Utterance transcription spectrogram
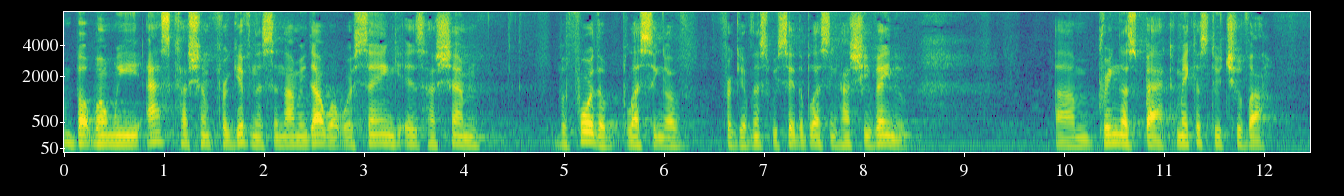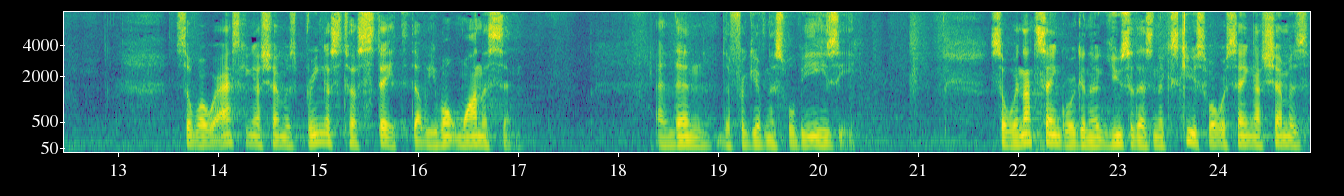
But when we ask Hashem forgiveness in Amidah, what we're saying is Hashem, before the blessing of forgiveness, we say the blessing Hashivenu. Um, bring us back, make us do tshuva. So what we're asking Hashem is bring us to a state that we won't want to sin. And then the forgiveness will be easy. So we're not saying we're going to use it as an excuse. What we're saying, Hashem, is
